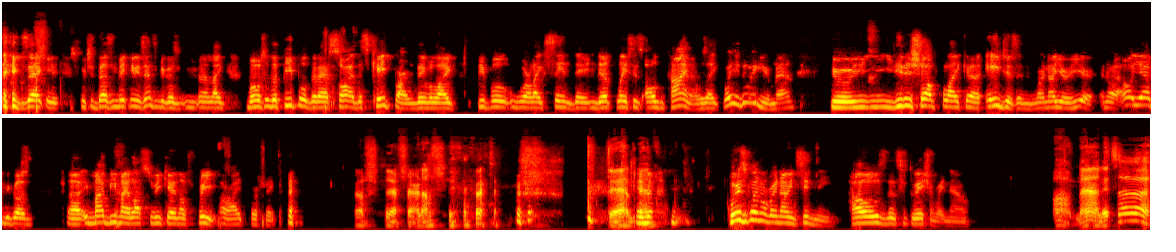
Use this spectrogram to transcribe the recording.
exactly, which doesn't make any sense because uh, like most of the people that I saw at the skate park, they were like people were like saying they're in their places all the time. I was like, what are you doing here, man? You you, you didn't show up for like uh, ages, and right now you're here. And I'm like, oh yeah, because uh, it might be my last weekend of free. All right, perfect. Yeah, fair enough. Damn. And uh, what is going on right now in Sydney? How's the situation right now? Oh man, it's uh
